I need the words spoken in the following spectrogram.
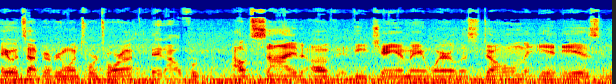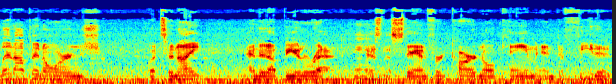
Hey, what's up, everyone? Tortora. And Alford. Outside of the JMA Wireless Dome, it is lit up in orange, but tonight ended up being red as the Stanford Cardinal came and defeated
